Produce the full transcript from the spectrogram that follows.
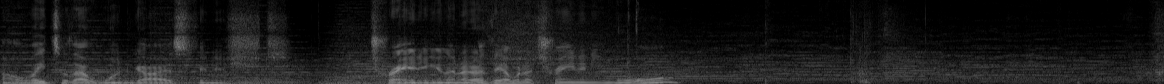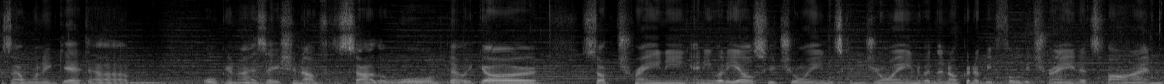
I'll wait till that one guy is finished training, and then I don't think I'm gonna train anymore. Because I want to get um, organization up for the start of the war. There we go. Stop training. Anybody else who joins can join, but they're not going to be fully trained. It's fine.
